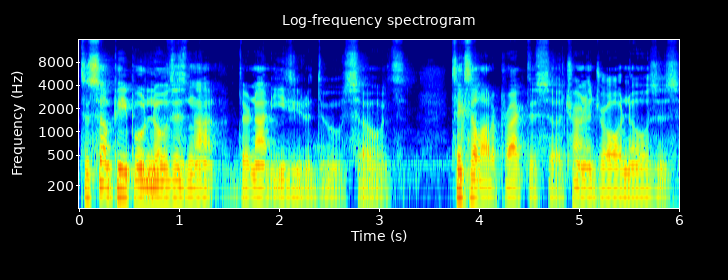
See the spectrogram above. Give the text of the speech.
To some people, noses not they're not easy to do, so it takes a lot of practice uh, trying to draw noses.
